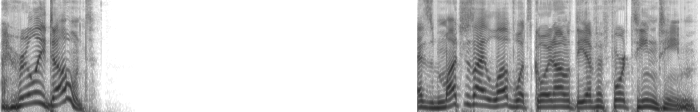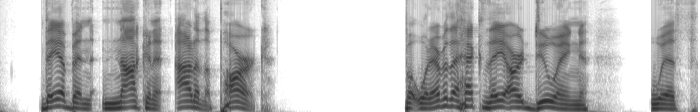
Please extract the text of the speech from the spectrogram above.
I really don't. As much as I love what's going on with the FF14 team, they have been knocking it out of the park. But whatever the heck they are doing with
